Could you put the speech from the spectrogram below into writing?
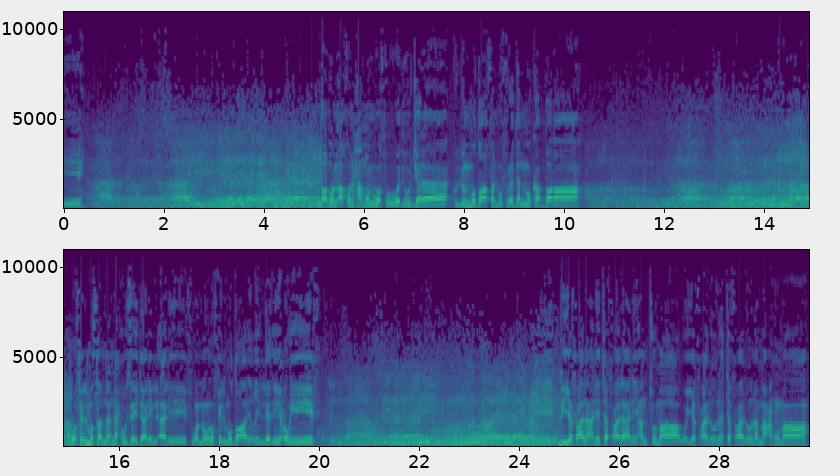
أب أخ حم وفو وذو جراء كل مضافا مفردا مكبرا وفي المثنى نحو زيدان الأليف والنون في المضارع الذي عريف بيفعلان تفعلان أنتما ويفعلون تفعلون معهما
